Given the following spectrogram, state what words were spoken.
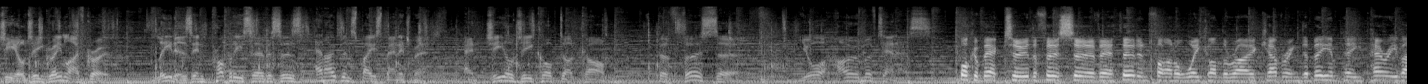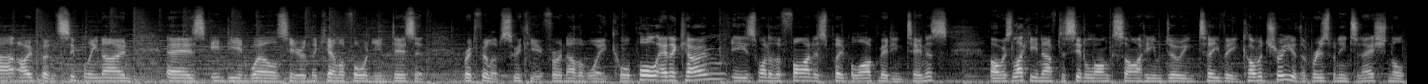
GLG Greenlife Group, leaders in property services and open space management at glgcorp.com. The First Serve, your home of tennis. Welcome back to the first serve, our third and final week on the road, covering the BNP Paribas Open, simply known as Indian Wells here in the Californian desert. Brett Phillips with you for another week. Well, Paul Annacone is one of the finest people I've met in tennis. I was lucky enough to sit alongside him doing TV commentary of the Brisbane International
